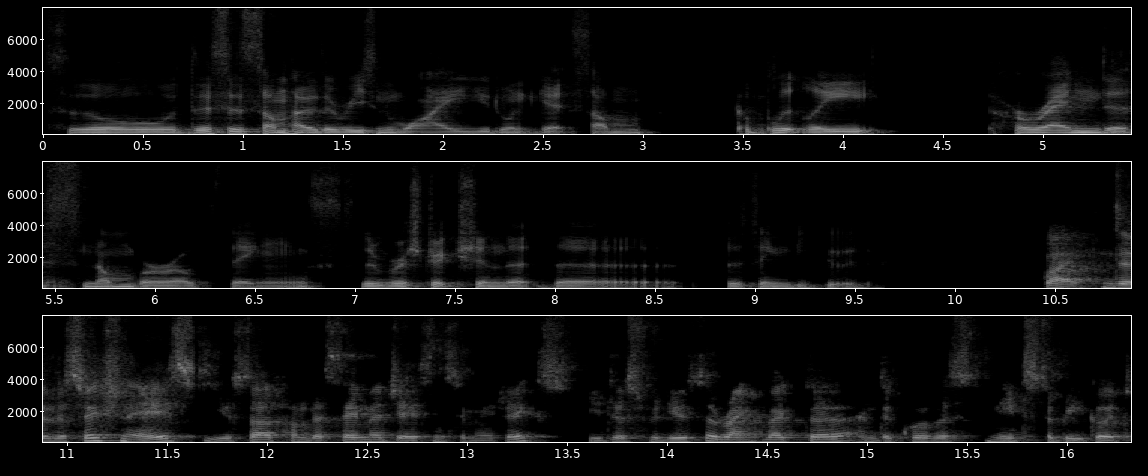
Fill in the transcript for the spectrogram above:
so this is somehow the reason why you don't get some completely horrendous number of things the restriction that the the thing be good. Right. The restriction is you start from the same adjacency matrix you just reduce the rank vector and the quiver needs to be good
